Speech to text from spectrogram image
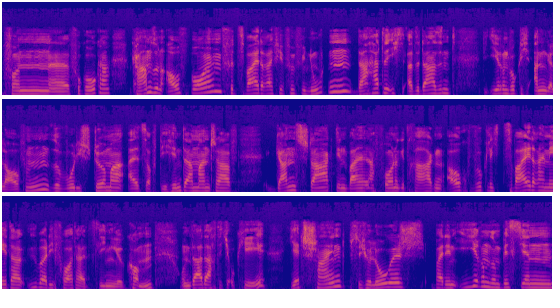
von äh, Fukuoka kam so ein Aufbäumen für zwei, drei, vier, fünf Minuten. Da hatte ich, also da sind die Iren wirklich angelaufen, sowohl die Stürmer als auch die Hintermannschaft, ganz stark den Ball nach vorne getragen, auch wirklich zwei, drei Meter über die Vorteilslinie gekommen. Und da dachte ich, okay, jetzt scheint psychologisch bei den Iren so ein bisschen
